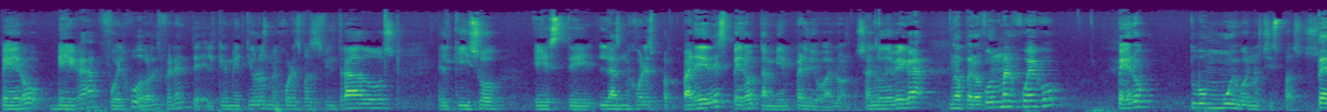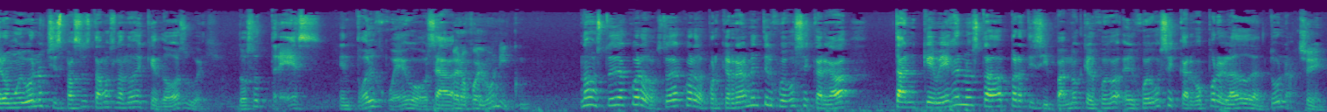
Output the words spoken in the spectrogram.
Pero Vega fue el jugador diferente, el que metió los mejores pases filtrados, el que hizo este, las mejores paredes, pero también perdió balón. O sea, lo de Vega no, pero, fue un mal juego, pero tuvo muy buenos chispazos. Pero muy buenos chispazos, estamos hablando de que dos, güey. Dos o tres en todo el juego. O sea. Pero fue el único. No, estoy de acuerdo, estoy de acuerdo. Porque realmente el juego se cargaba. Tan que Vega no estaba participando que el juego, el juego se cargó por el lado de Antuna. Sí.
